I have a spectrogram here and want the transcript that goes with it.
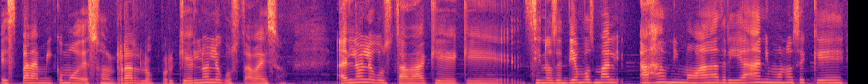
es para mí como deshonrarlo, porque él no le gustaba eso. A él no le gustaba que, que si nos sentíamos mal, ah, ánimo, Adri, ánimo, no sé qué,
